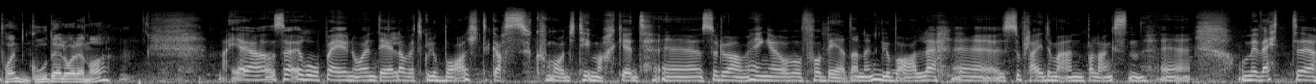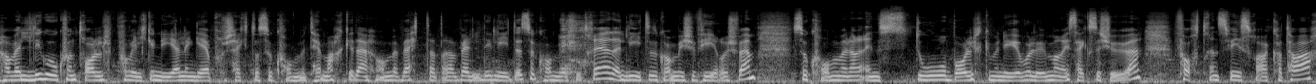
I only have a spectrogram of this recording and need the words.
på en god del år ennå? Nei, altså Europa er jo nå en del av et globalt gass-commodity-marked. Eh, så du er avhengig av å forbedre den globale eh, supply demand-balansen. Eh, og vi vet, har veldig god kontroll på hvilke nye LNG-prosjekter som kommer til markedet. Og vi vet at det er veldig lite som kommer i 23, det er lite som kommer i 24 og 25. Så kommer det en stor bolk med nye volumer i 26, fortrinnsvis fra Qatar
